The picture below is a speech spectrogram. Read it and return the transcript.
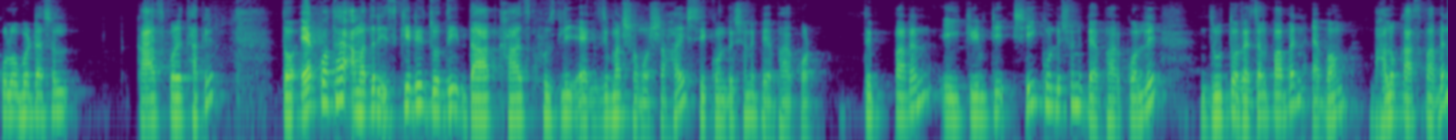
ক্লোবেটাসল কাজ করে থাকে। তো এক কথায় আমাদের স্কিনে যদি দাঁত খাজ খুজলি, একজিমার সমস্যা হয়, সেই কন্ডিশনে ব্যবহার করতে পারেন। এই ক্রিমটি সেই কন্ডিশনে ব্যবহার করলে দ্রুত রেজাল্ট পাবেন এবং ভালো কাজ পাবেন।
